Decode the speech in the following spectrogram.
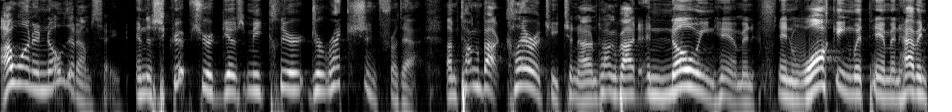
I want to know that I'm saved. And the scripture gives me clear direction for that. I'm talking about clarity tonight. I'm talking about knowing Him and, and walking with Him and having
